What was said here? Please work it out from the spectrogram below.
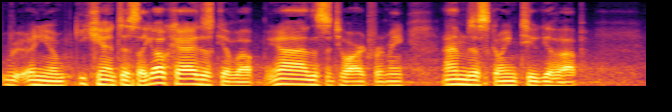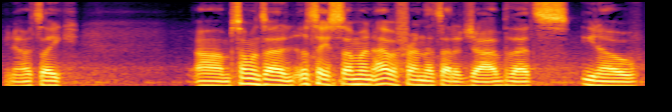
you know, you can't just like, okay, I just give up. Yeah, this is too hard for me. I'm just going to give up. You know, it's like um, someone's at a, let's say someone, I have a friend that's at a job that's, you know,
